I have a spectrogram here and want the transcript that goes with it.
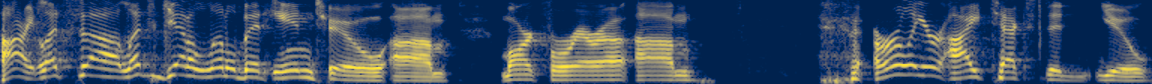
All right, let's uh let's get a little bit into um Mark Ferreira. Um, earlier I texted you.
